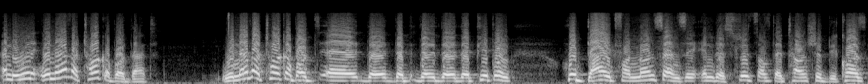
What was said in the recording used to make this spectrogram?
And we, we never talk about that. We never talk about uh, the, the, the, the, the people who died for nonsense in the streets of the township because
